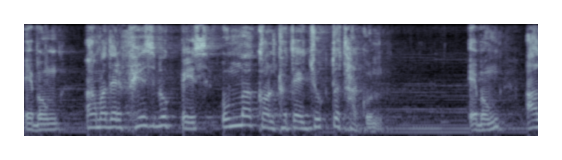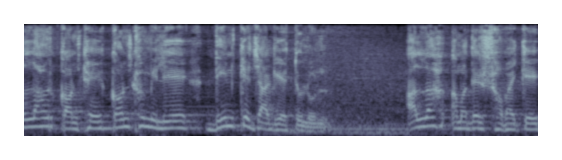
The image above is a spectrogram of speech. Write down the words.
এবং আমাদের ফেসবুক পেজ উম্মা কণ্ঠতে যুক্ত থাকুন এবং আল্লাহর কণ্ঠে কণ্ঠ মিলিয়ে দিনকে জাগিয়ে তুলুন। আল্লাহ আমাদের সবাইকে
